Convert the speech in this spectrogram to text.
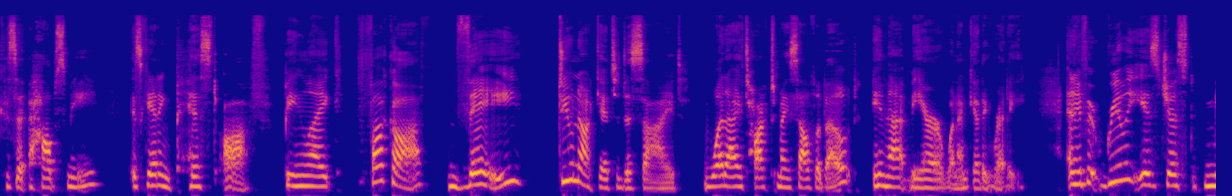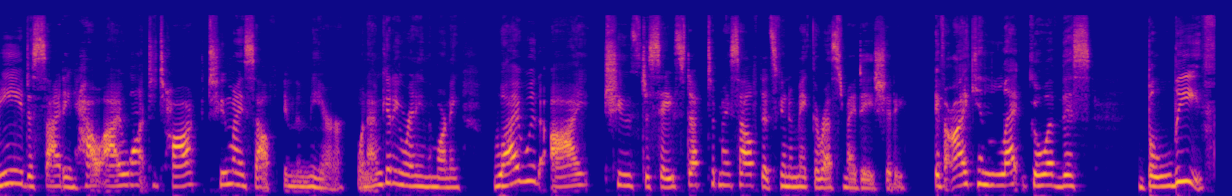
because it helps me, is getting pissed off, being like, fuck off. They do not get to decide what I talk to myself about in that mirror when I'm getting ready. And if it really is just me deciding how I want to talk to myself in the mirror when I'm getting ready in the morning, why would I choose to say stuff to myself that's going to make the rest of my day shitty? If I can let go of this belief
